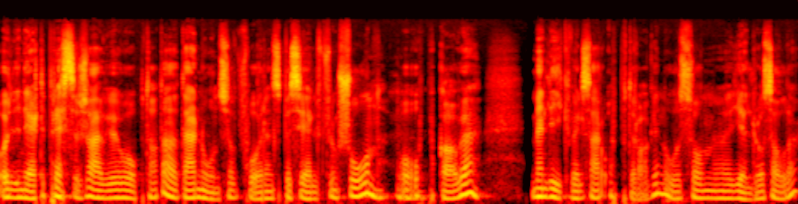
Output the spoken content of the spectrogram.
ordinerte presser, så er vi jo opptatt av at det er noen som får en spesiell funksjon og Mm. oppgave. Men likevel så er oppdraget noe som gjelder oss alle.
